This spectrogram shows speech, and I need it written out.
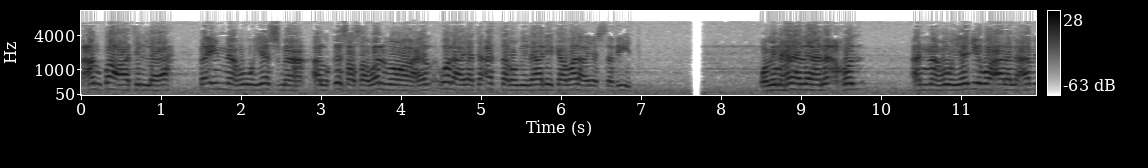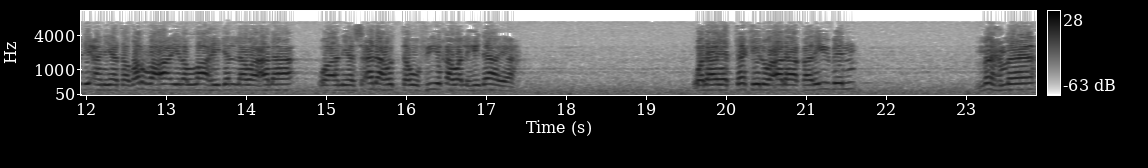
عن طاعة الله فإنه يسمع القصص والمواعظ ولا يتأثر بذلك ولا يستفيد. ومن هذا نأخذ أنه يجب على العبد أن يتضرع إلى الله جل وعلا وأن يسأله التوفيق والهداية. ولا يتكل على قريب مهما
